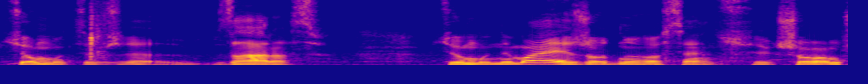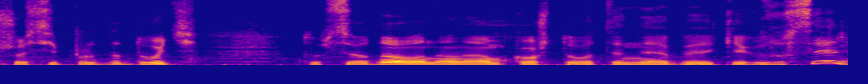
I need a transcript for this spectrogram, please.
В цьому це вже зараз. В цьому немає жодного сенсу. Якщо вам щось і продадуть, то все одно воно нам коштувати неабияких зусиль.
